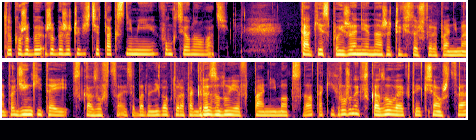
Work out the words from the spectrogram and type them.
tylko żeby, żeby rzeczywiście tak z nimi funkcjonować. Takie spojrzenie na rzeczywistość, które pani ma, to dzięki tej wskazówce Ojca Badaniego, która tak rezonuje w pani mocno. Takich różnych wskazówek w tej książce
